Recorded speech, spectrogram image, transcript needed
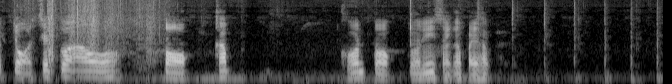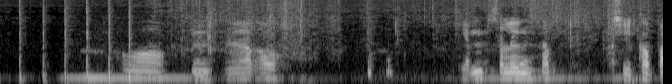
พอเจาะเสร็จก็เอาตอกครับค้อนตอกตัวนี้ใส่เข้าไปครับโอ้อืมแล้วเอา เข็มสลึงครับ ฉีดเข้าไป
